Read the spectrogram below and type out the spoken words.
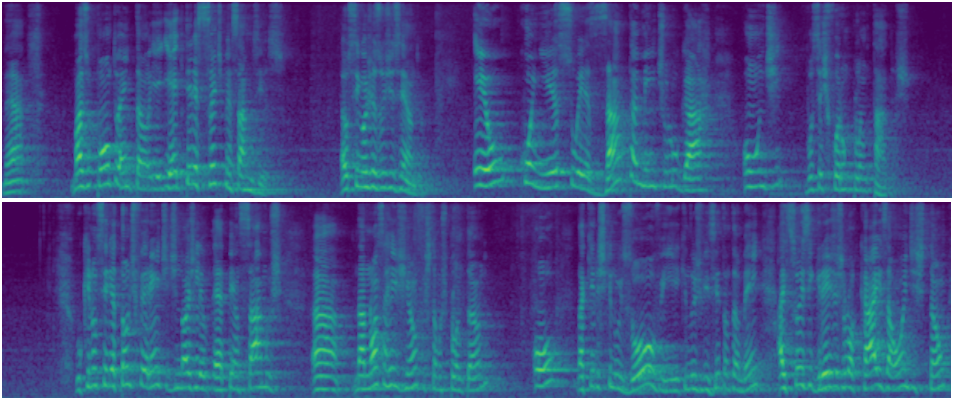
né? Mas o ponto é então, e é interessante pensarmos isso. É o Senhor Jesus dizendo: Eu conheço exatamente o lugar onde vocês foram plantados. O que não seria tão diferente de nós é, pensarmos ah, na nossa região que estamos plantando, ou daqueles que nos ouvem e que nos visitam também, as suas igrejas locais aonde estão,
